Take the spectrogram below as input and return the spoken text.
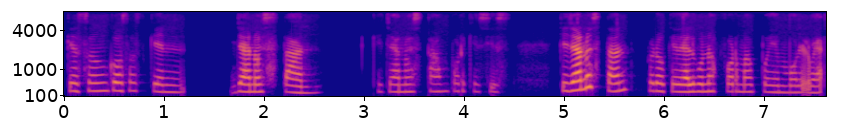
que son cosas que ya no están, que ya no están porque si es, que ya no están, pero que de alguna forma pueden volver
